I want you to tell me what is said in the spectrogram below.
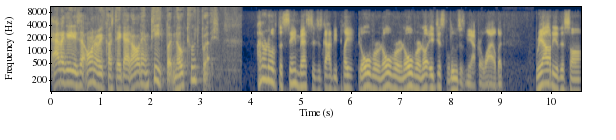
alligators are ornery because they got all them teeth but no toothbrush. I don't know if the same message has got to be played over and over and over and over. It just loses me after a while. But reality of this song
